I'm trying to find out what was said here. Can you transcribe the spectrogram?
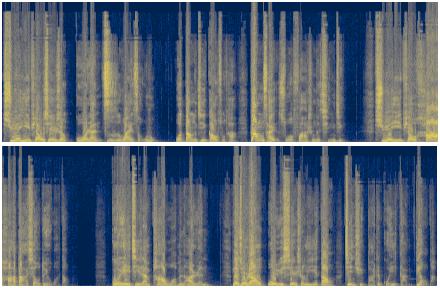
薛一瓢先生果然自外走入，我当即告诉他刚才所发生的情景。薛一瓢哈哈大笑，对我道：“鬼既然怕我们二人，那就让我与先生一道进去把这鬼赶掉吧。”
